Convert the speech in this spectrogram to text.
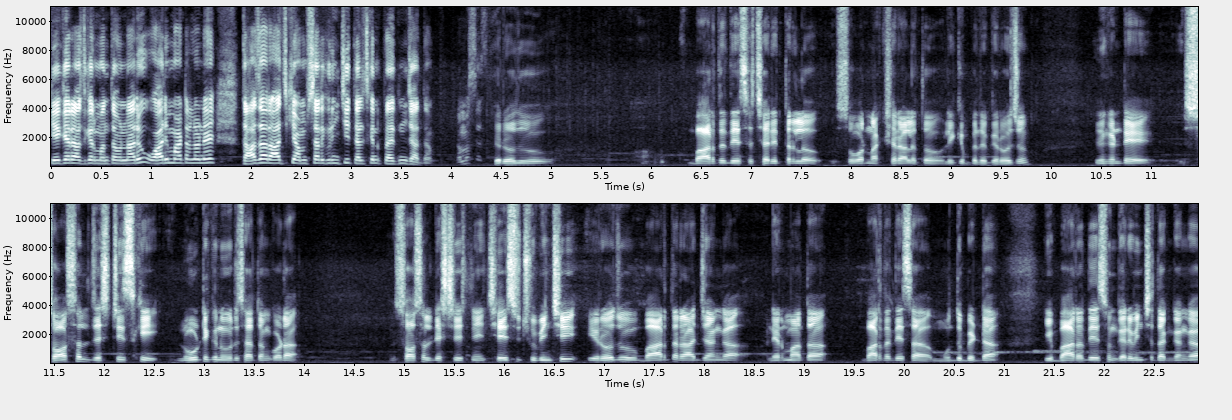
కేకే రాజు గారు మనతో ఉన్నారు. వారి మాటలోనే తాజా రాజకీయ అంశాల గురించి తెలుసుకునే ప్రయత్నం చేద్దాం. నమస్తే ఈరోజు భారతదేశ చరిత్రలో సువర్ణ అక్షరాలతో లిఖింపదగ్గ రోజు. ఎందుకంటే సోషల్ జస్టిస్కి నూటికి నూరు శాతం కూడా సోషల్ జస్టిస్ని చేసి చూపించి ఈరోజు భారత రాజ్యాంగ నిర్మాత భారతదేశ ముద్దుబిడ్డ ఈ భారతదేశం గర్వించదగ్గంగా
